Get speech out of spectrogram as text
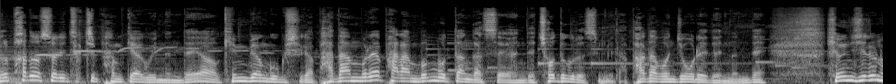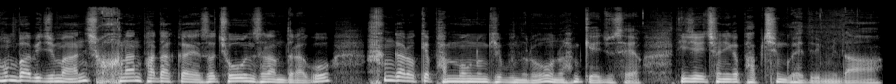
오늘 파도소리 특집 함께하고 있는데요. 김병국 씨가 바닷물에 발 한 번 못 담갔어요. 근데 저도 그렇습니다. 바다 본 지 오래됐는데 현실은 혼밥이지만 시원한 바닷가에서 좋은 사람들하고 한가롭게 밥 먹는 기분으로 오늘 함께 해주세요. DJ 천이가 밥 친구 해드립니다.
